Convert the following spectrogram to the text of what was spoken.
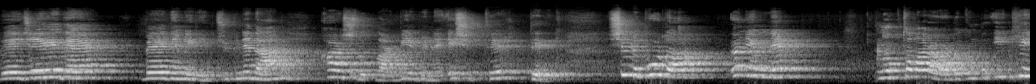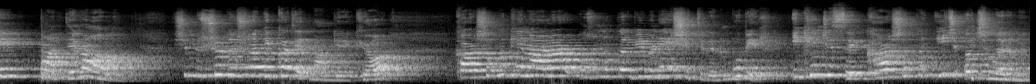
BC'ye de B demeliyim. Çünkü neden? Karşılıklar birbirine eşittir dedik. Şimdi burada önemli noktalar var. Bakın bu iki maddemi aldım. Şimdi şurada şuna dikkat etmem gerekiyor. Karşılıklı kenarlar uzunlukları birbirine eşittir dedim. Bu bir. İkincisi karşılıklı iç açılarının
